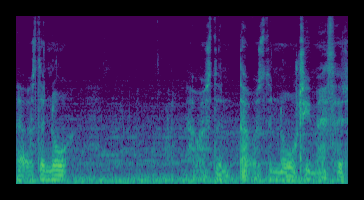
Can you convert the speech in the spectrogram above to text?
that was the that was the, that was the naughty method.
